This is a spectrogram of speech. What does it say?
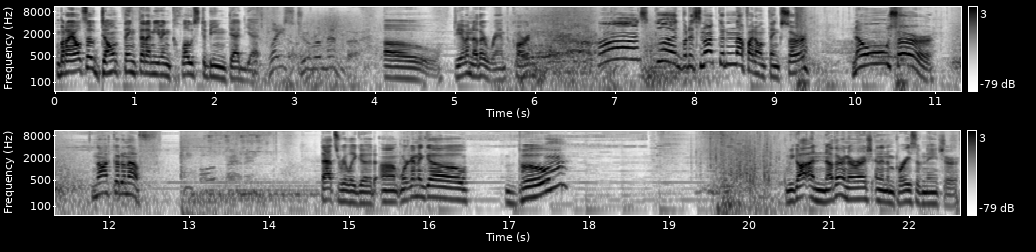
But I also don't think that I'm even close to being dead yet. Place to remember. Oh, do you have another ramp card? Oh, it's good, but it's not good enough, I don't think, sir. No, sir. Not good enough. That's really good. Um, we're gonna go boom. We got another nourish and an embrace of nature.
